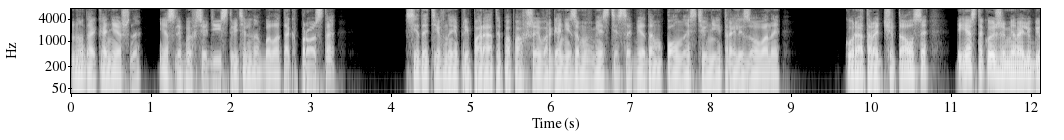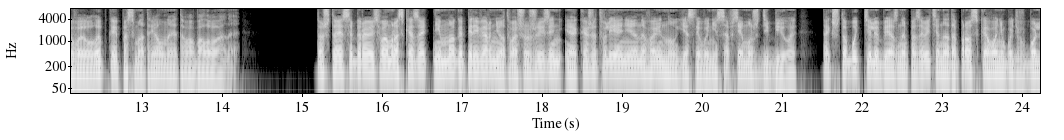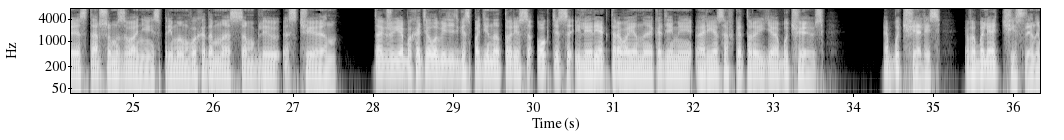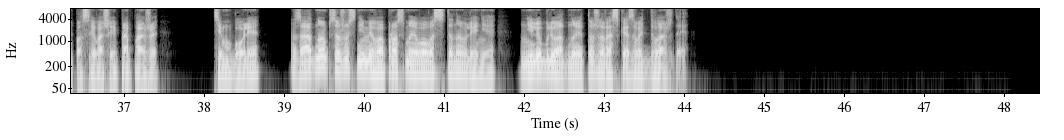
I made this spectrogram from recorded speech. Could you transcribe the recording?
Ну да, конечно, если бы все действительно было так просто. Седативные препараты, попавшие в организм вместе с обедом, полностью нейтрализованы. Куратор отчитался, и я с такой же миролюбивой улыбкой посмотрел на этого болвана. То, что я собираюсь вам рассказать, немного перевернет вашу жизнь и окажет влияние на войну, если вы не совсем уж дебилы. Так что будьте любезны, позовите на допрос кого-нибудь в более старшем звании с прямым выходом на ассамблею СЧН. Также я бы хотел увидеть господина Ториса Октиса или ректора военной академии Ареса, в которой я обучаюсь. Обучались. Вы были отчислены после вашей пропажи. Тем более. Заодно обсужу с ними вопрос моего восстановления. Не люблю одно и то же рассказывать дважды.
